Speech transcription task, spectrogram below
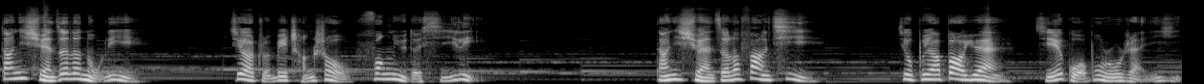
当你选择了努力，就要准备承受风雨的洗礼；当你选择了放弃，就不要抱怨结果不如人意。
